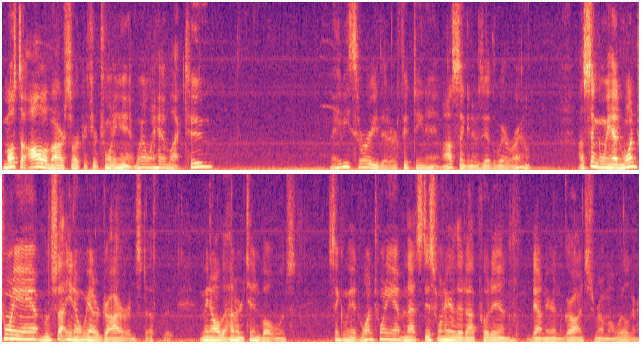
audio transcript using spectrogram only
most of all of our circuits are 20 amp. We only have like two, maybe three that are 15 amp. I was thinking it was the other way around. I was thinking we had 120 amp, you know, we had a dryer and stuff, but I mean all the 110 volt ones. I was thinking we had 120 amp, and that's this one here that I put in down here in the garage to run my welder.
